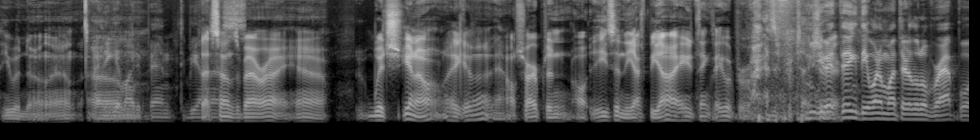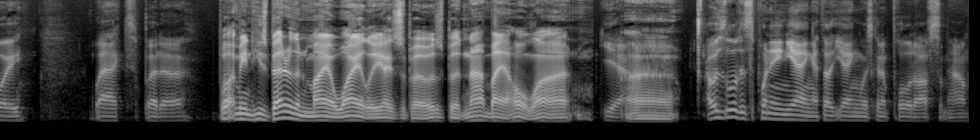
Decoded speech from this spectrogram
He would know that. I think it Um, might have been, to be honest, That sounds about right. Yeah. Which you know, like uh, Al Sharpton, uh, he's in the FBI. You'd think they would provide the protection. You there. would think they wouldn't want their little rat boy whacked, but uh, Well, I mean, he's better than Maya Wiley, I suppose, but not by a whole lot. yeah. Uh, I was a little disappointed in Yang. I thought Yang was going to pull it off somehow.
